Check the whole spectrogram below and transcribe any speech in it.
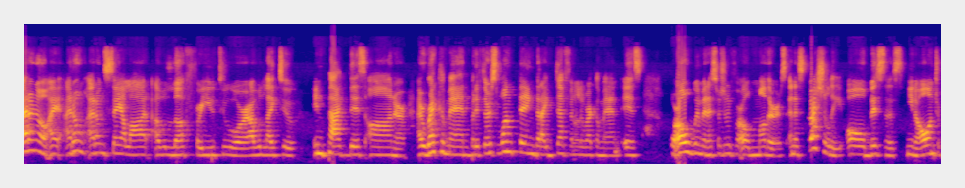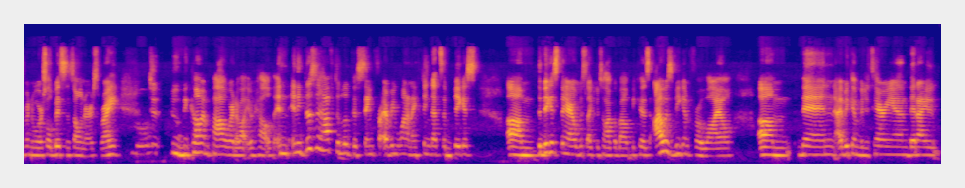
I don't know, I I don't I don't say a lot I would love for you to or I would like to impact this on or I recommend. But if there's one thing that I definitely recommend is for all women, especially for all mothers, and especially all business, you know, all entrepreneurs, all business owners, right? Mm-hmm. To, to become empowered about your health. And and it doesn't have to look the same for everyone. And I think that's the biggest um the biggest thing I always like to talk about because I was vegan for a while. Um, then I became vegetarian. Then I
